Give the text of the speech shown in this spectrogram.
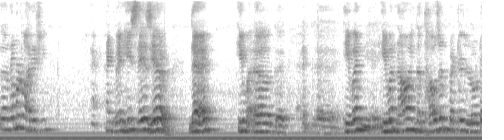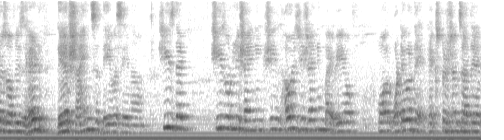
the Raman Maharishi. And when he says here that uh, uh, uh, even even now in the thousand petal lotus of his head there shines devasena. Is that She is only shining she's how is she shining? By way of or whatever the expressions are there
